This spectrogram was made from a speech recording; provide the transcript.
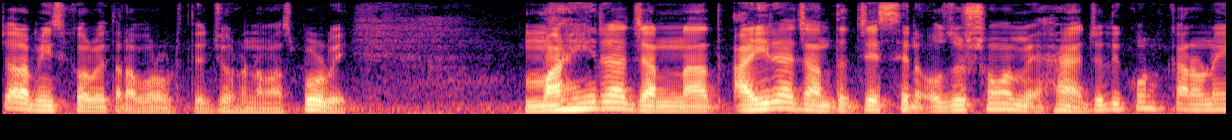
যারা মিস করবে তারা পরবর্তীতে জোহর নামাজ পড়বে। মাহিরা জান্নাত, আইরা জানতে চেয়েছেন অজুর সময়। হ্যাঁ যদি কোনো কারণে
